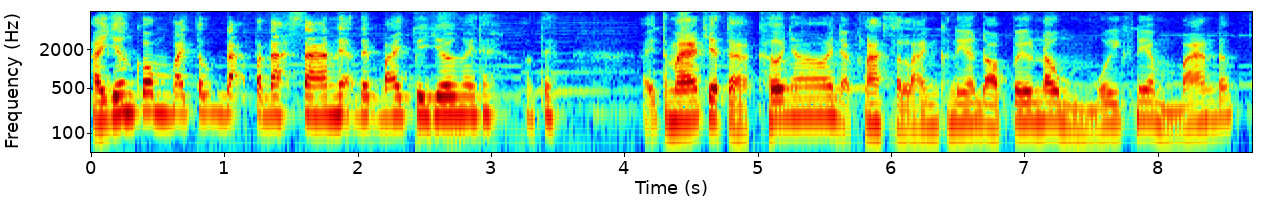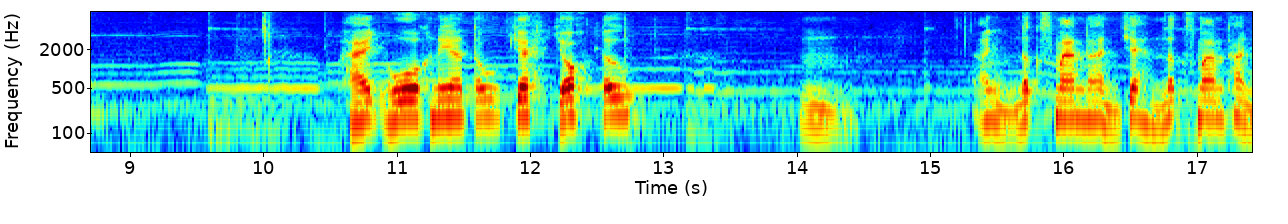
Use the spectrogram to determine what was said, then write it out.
ហើយយើងក៏មិនបាច់ទៅដាក់បដាសាអ្នកដែលបែកពីយើងអីទេអត់ទេ អាត្មាចេះតែឃើញហើយអ្នកខ្លះស្រឡាញ់គ្នាដល់ពេលនៅមួយគ្នាមិនបានទៅហែកហួរគ្នាទៅចេះចុះទៅអឺអញនឹកស្មានថាអញចេះនឹកស្មានថាអញ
